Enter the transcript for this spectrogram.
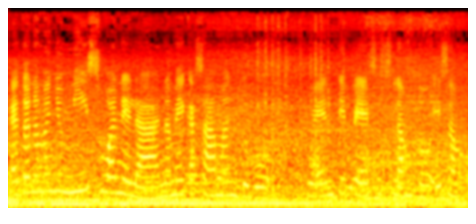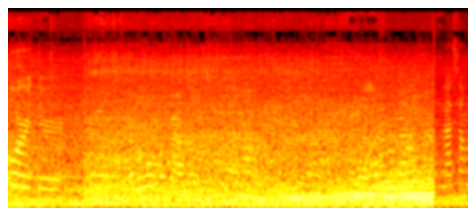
Ito naman yung miswa nila na may kasamang dugo. 20 pesos lang to, isang order. Ano mo magkano? Lasang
